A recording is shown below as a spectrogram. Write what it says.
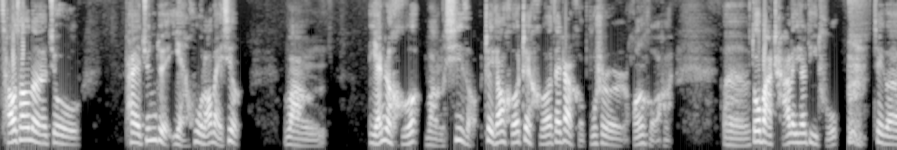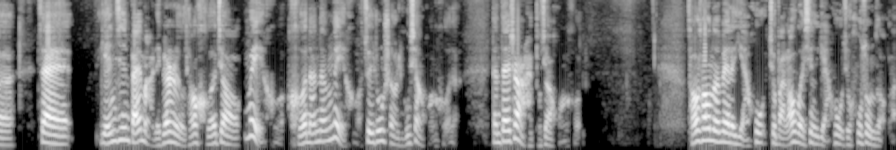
曹操呢就派军队掩护老百姓，往沿着河往西走。这条河，这河在这儿可不是黄河哈。嗯，多爸查了一下地图，这个在延津白马这边上有条河叫渭河，河南的渭河，最终是要流向黄河的。但在这儿还不叫黄河。曹操呢，为了掩护，就把老百姓掩护，就护送走了。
